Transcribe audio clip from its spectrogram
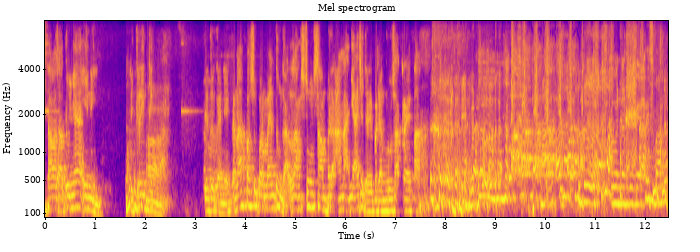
Salah satunya ini dikritik. Ah, gitu kan ya. Kenapa Superman tuh nggak langsung samber anaknya aja daripada ngerusak kereta? Bener juga. Praktis banget.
